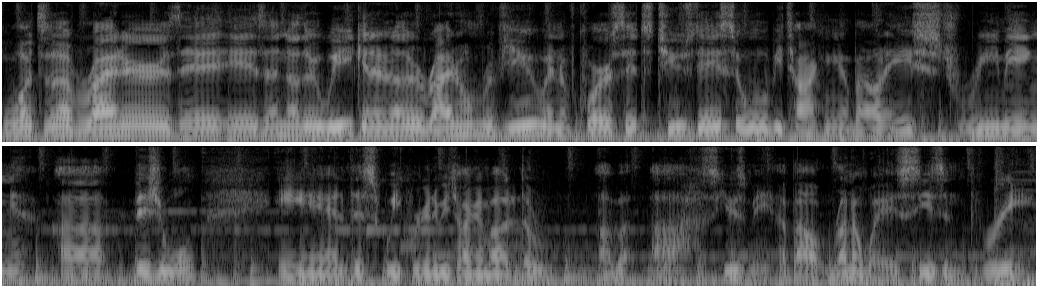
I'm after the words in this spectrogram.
What's up, riders? It is another week and another ride home review, and of course, it's Tuesday, so we'll be talking about a streaming uh, visual. And this week, we're going to be talking about the, uh, excuse me, about Runaways season three.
